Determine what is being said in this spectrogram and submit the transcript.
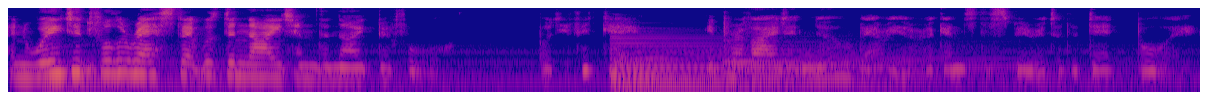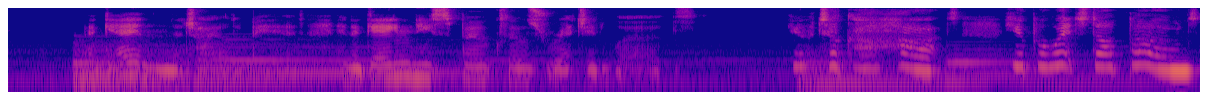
and waited for the rest that was denied him the night before. But if it came, it provided no barrier against the spirit of the dead boy. Again the child appeared, and again he spoke those wretched words. You took our hearts, you bewitched our bones,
